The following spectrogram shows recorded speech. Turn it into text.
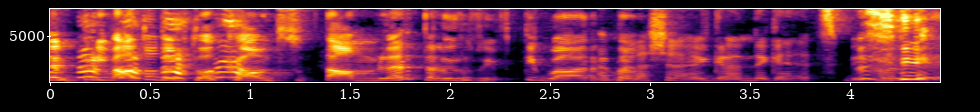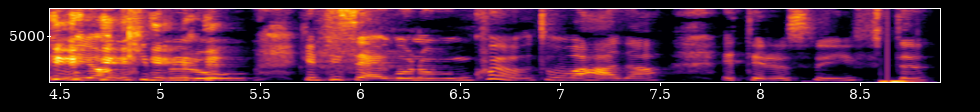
Nel privato del tuo account su Tumblr, Taylor Swift ti guarda. È quella scena del grande Gatsby Sì. con gli occhi blu che ti seguono ovunque tu vada e Taylor Swift.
